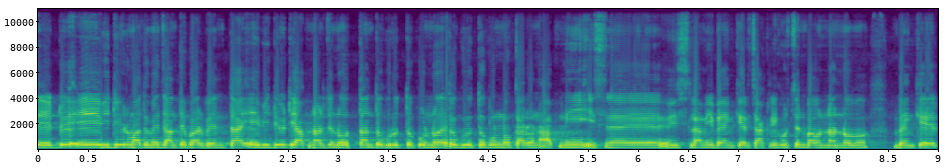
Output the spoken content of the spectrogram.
জেড এই ভিডিওর মাধ্যমে জানতে পারবেন। তাই এই ভিডিওটি আপনার জন্য অত্যন্ত গুরুত্বপূর্ণ, এত গুরুত্বপূর্ণ কারণ আপনি ইসলামী ব্যাংকের চাকরি করছেন বা অন্যান্য ব্যাংকের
